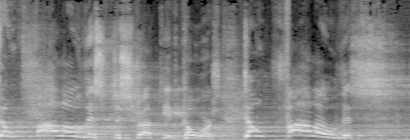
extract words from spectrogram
Don't follow this destructive course. Don't follow this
